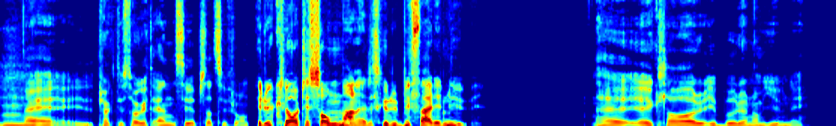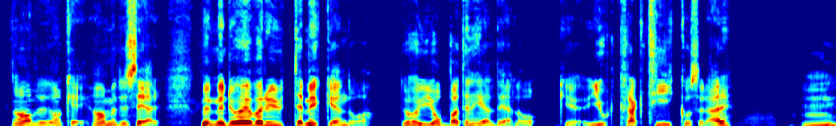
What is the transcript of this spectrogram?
Mm, nej, praktiskt taget en C-uppsats ifrån. Är du klar till sommaren eller ska du bli färdig nu? Eh, jag är klar i början av juni. Ja, okej. Ja, men du ser. Men, men du har ju varit ute mycket ändå. Du har ju jobbat en hel del och eh, gjort praktik och sådär. Mm.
